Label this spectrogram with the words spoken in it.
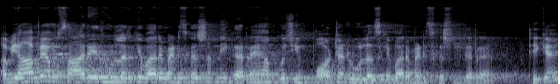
अब यहाँ पे हम सारे रूलर के बारे में डिस्कशन नहीं कर रहे हैं, हम कुछ इंपॉर्टेंट रूलर्स के बारे में डिस्कशन कर रहे हैं, ठीक है?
